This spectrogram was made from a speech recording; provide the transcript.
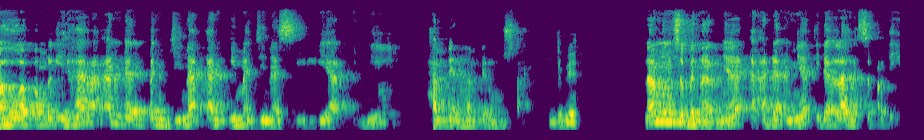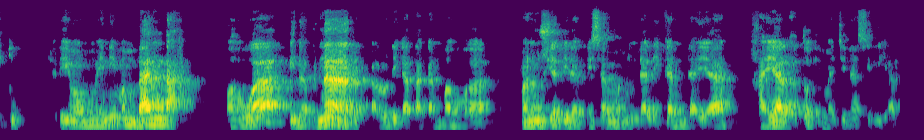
bahwa pemeliharaan dan penjinakan imajinasi liar ini hampir-hampir mustahil. Ya. Namun sebenarnya keadaannya tidaklah seperti itu. Jadi Imam ini membantah bahwa tidak benar kalau dikatakan bahwa manusia tidak bisa mengendalikan daya khayal atau imajinasi liar.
